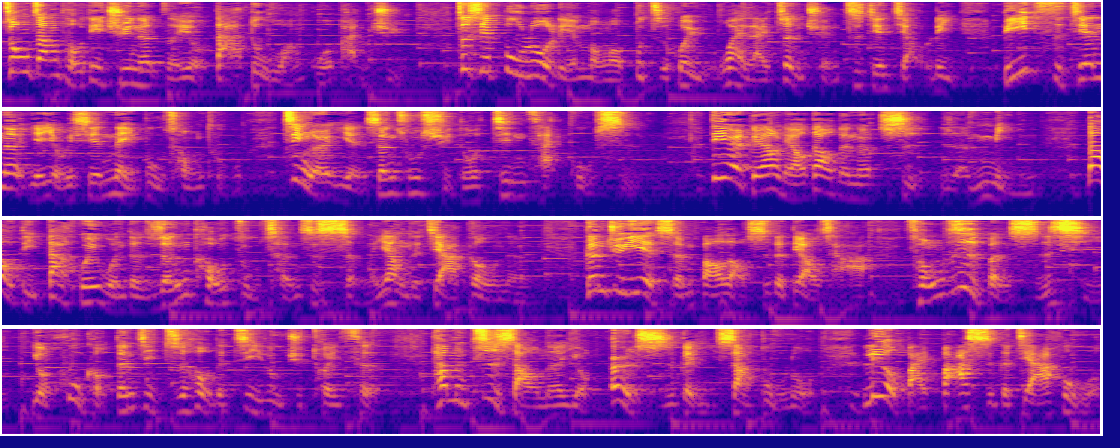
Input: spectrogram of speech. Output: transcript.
中彰投地区呢，则有大肚王国盘踞。这些部落联盟哦，不只会与外来政权之间角力，彼此间呢，也有一些内部冲突，进而衍生出许多精彩故事。第二个要聊到的呢，是人民。到底大龟文的人口组成是什么样的架构呢？根据叶神宝老师的调查，从日本时期有户口登记之后的记录去推测，他们至少呢有二十个以上部落，六百八十个家户哦，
